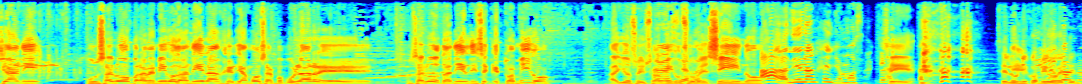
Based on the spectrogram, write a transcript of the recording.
Yanni. Un saludo para mi amigo Daniel Ángel Llamosa, el popular. eh, un saludo. Daniel dice que es tu amigo. Ah, yo soy su Debe amigo, ser su de- vecino. Ah, Daniel Ángel Llamosa, claro. Sí, Es el único amigo que tiene.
